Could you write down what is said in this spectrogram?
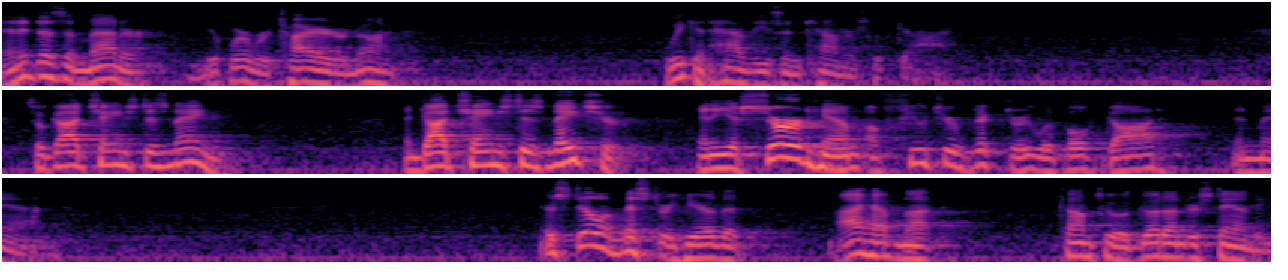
And it doesn't matter if we're retired or not. We can have these encounters with God. So God changed his name. And God changed his nature. And he assured him of future victory with both God and man. There's still a mystery here that I have not come to a good understanding.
